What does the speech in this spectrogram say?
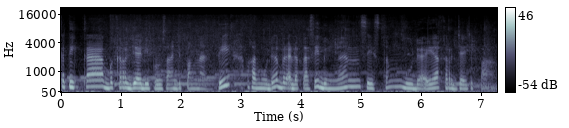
ketika bekerja di perusahaan Jepang nanti akan mudah beradaptasi dengan sistem budaya kerja Jepang.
